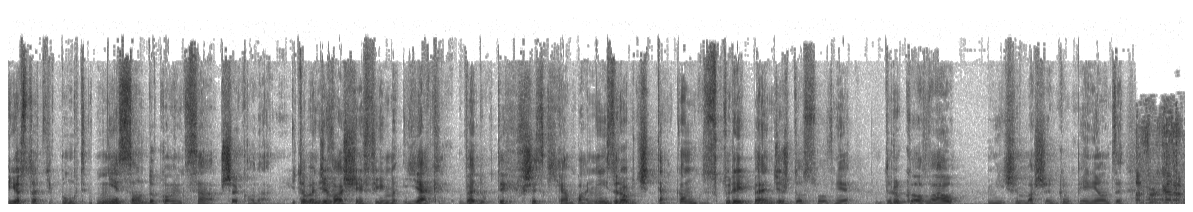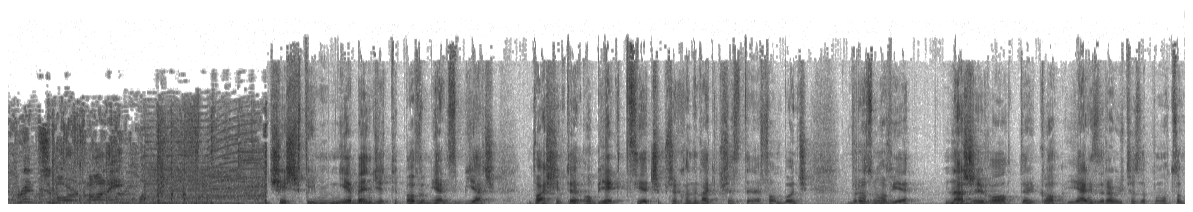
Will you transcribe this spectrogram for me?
I ostatni punkt, nie są do końca przekonani. I to będzie właśnie film, jak według tych wszystkich kampanii zrobić taką, z której będziesz dosłownie drukował niczym maszynką pieniądze. Dzisiejszy film nie będzie typowym, jak zbijać właśnie te obiekcje, czy przekonywać przez telefon, bądź w rozmowie na żywo, tylko jak zrobić to za pomocą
